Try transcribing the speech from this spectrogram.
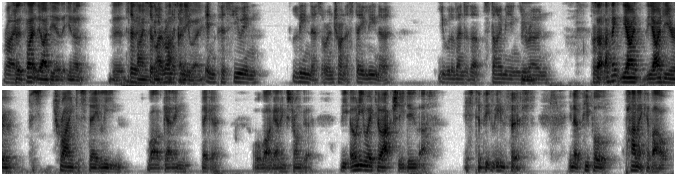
Right. So it's like the idea that, you know, the, the so, time's so gonna pass anyway. in pursuing leanness or in trying to stay leaner, you would have ended up stymieing your Mm. own. So I think the the idea of trying to stay lean while getting bigger or while getting stronger, the only way to actually do that is to be lean first. You know, people panic about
